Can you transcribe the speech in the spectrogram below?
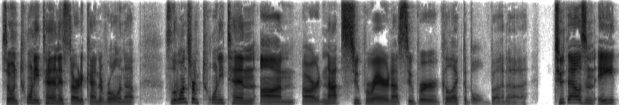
So in 2010, it started kind of rolling up. So the ones from 2010 on are not super rare, not super collectible, but uh, 2008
